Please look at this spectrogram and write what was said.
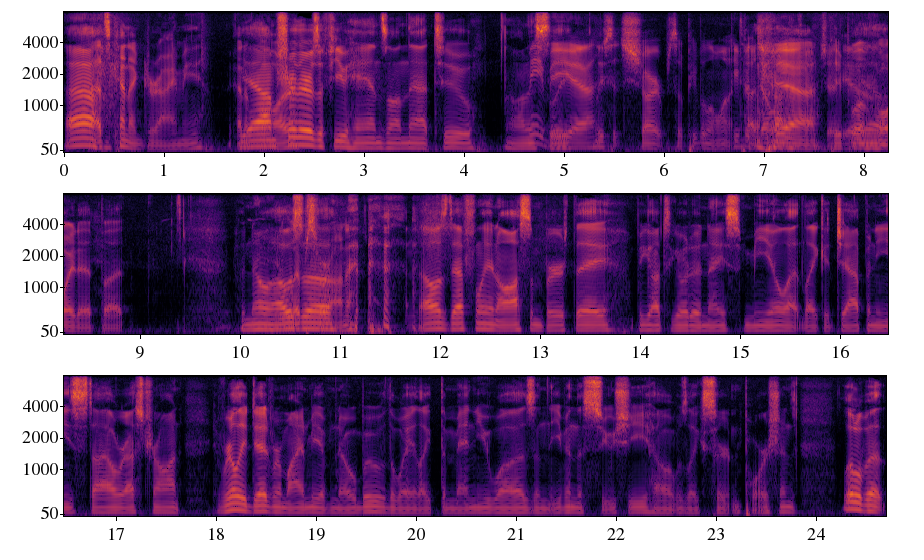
uh, That's kind of grimy. Yeah, I'm bar. sure there's a few hands on that too. Honestly, Maybe, yeah. At least it's sharp, so people don't want to People touch don't it. wanna Yeah, touch it, people yeah. avoid it, but but no, that was lips uh, on it. That was definitely an awesome birthday. We got to go to a nice meal at like a Japanese style restaurant. It really did remind me of Nobu, the way like the menu was and even the sushi, how it was like certain portions. A little bit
